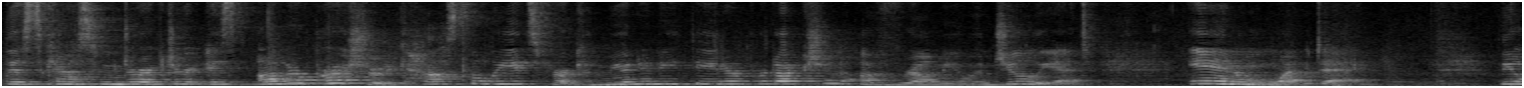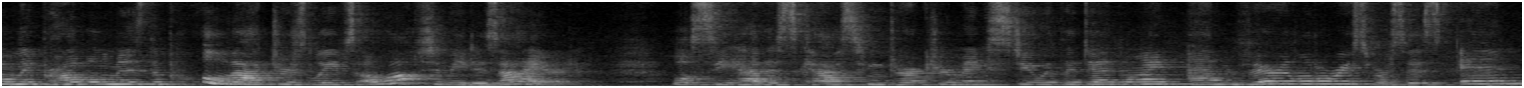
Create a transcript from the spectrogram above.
This casting director is under pressure to cast the leads for a community theater production of Romeo and Juliet in one day. The only problem is the pool of actors leaves a lot to be desired. We'll see how this casting director makes do with a deadline and very little resources in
